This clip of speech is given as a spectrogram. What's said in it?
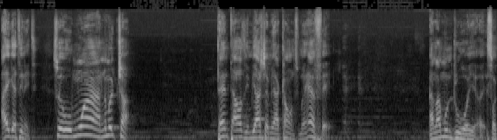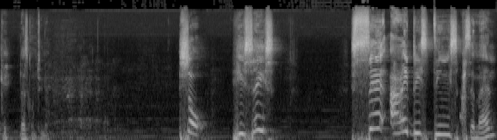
Are you getting it? So, no trap. 10,000 be my account. My fair. And I'm to do here. It's okay. Let's continue. So, he says, Say I these things as a man,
